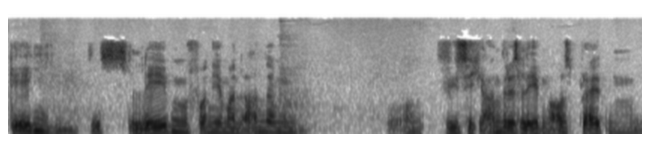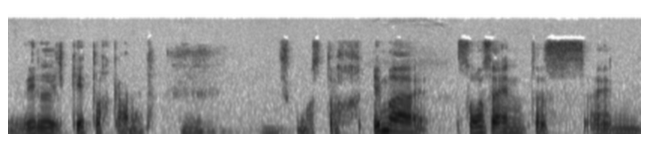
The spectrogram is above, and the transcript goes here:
gegen das Leben von jemand anderem und wie sich anderes Leben ausbreiten will, geht doch gar nicht. Mhm. Es muss doch immer so sein, dass ein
